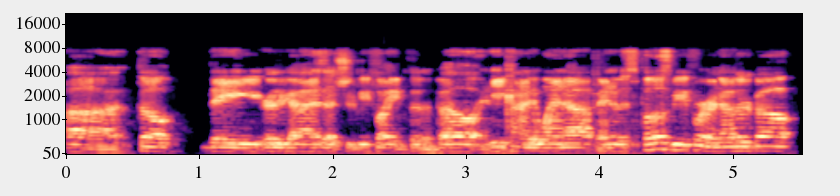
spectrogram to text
uh, felt they are the guys that should be fighting for the belt, and he kind of went up, and it was supposed to be for another belt.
